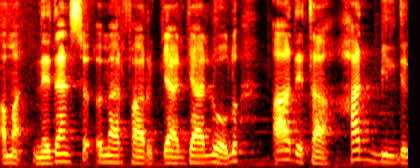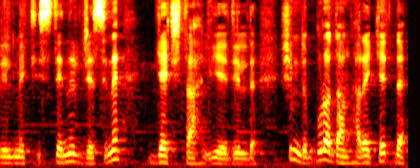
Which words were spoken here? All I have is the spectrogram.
Ama nedense Ömer Faruk Gergerlioğlu adeta had bildirilmek istenircesine geç tahliye edildi. Şimdi buradan hareketle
